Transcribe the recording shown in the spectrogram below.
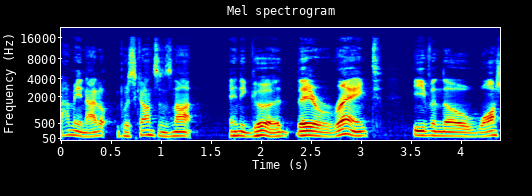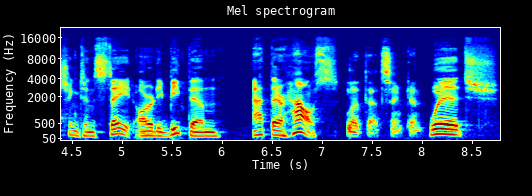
I mean I don't Wisconsin's not any good. They are ranked even though Washington State already beat them at their house, Let that sink in. which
